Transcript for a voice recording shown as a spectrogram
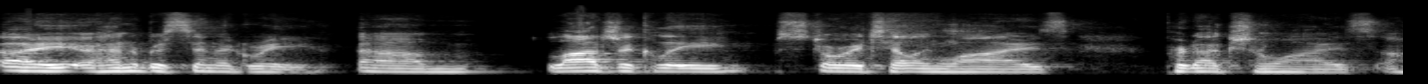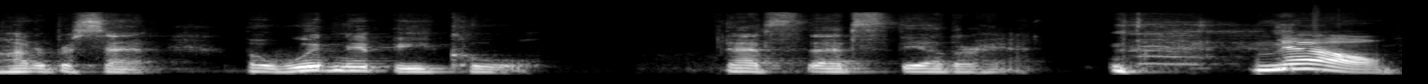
I 100% agree. Um, logically, storytelling wise, production wise, 100%. But wouldn't it be cool? That's that's the other hand. No.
